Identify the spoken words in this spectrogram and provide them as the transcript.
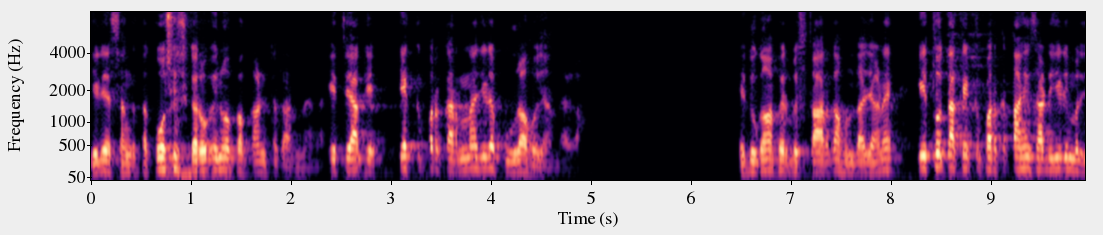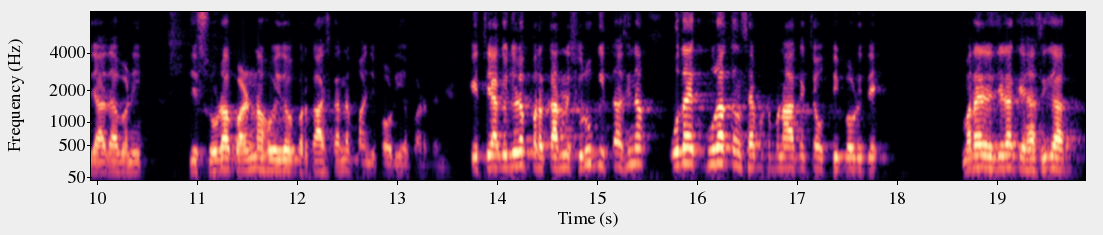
ਜਿਹੜੀਆਂ ਸੰਗਤਾਂ ਕੋਸ਼ਿਸ਼ ਕਰੋ, ਇਹਨੂੰ ਆਪਾਂ ਕੰਠ ਕਰਨਾ ਹੈਗਾ। ਇੱਥੇ ਆ ਕੇ ਇੱਕ ਪ੍ਰਕਰਨਾ ਜਿਹੜਾ ਪੂਰਾ ਹੋ ਜਾਂਦਾ ਹੈਗਾ। ਇਹ ਦੁਗਾਂ ਫਿਰ ਵਿਸਤਾਰ ਦਾ ਹੁੰਦਾ ਜਾਣਾ ਹੈ। ਇੱਥੋਂ ਤੱਕ ਇੱਕ ਪਰਕ ਤਾਂ ਹੀ ਸਾਡੀ ਜਿਹੜੀ ਮਰਜ਼ਾਦਾ ਬਣੀ। ਜੇ ਥੋੜਾ ਪੜ੍ਹਨਾ ਹੋਈ ਤਾਂ ਪ੍ਰਕਾਸ਼ ਕਰਨਾ ਪੰਜ ਪੌੜੀਆਂ ਪੜ੍ਹ ਦਿੰਦੇ ਇੱਥੇ ਆ ਕੇ ਜਿਹੜਾ ਪ੍ਰਕਰਨ ਸ਼ੁਰੂ ਕੀਤਾ ਸੀ ਨਾ, ਉਹਦਾ ਇੱਕ ਪੂਰਾ ਕਨਸੈਪਟ ਬਣਾ ਕੇ ਚੌਥੀ ਪੌੜੀ ਤੇ। ਮਹਾਰਾਜ ਨੇ ਜਿਹੜਾ ਕਿਹਾ ਸੀਗਾ,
